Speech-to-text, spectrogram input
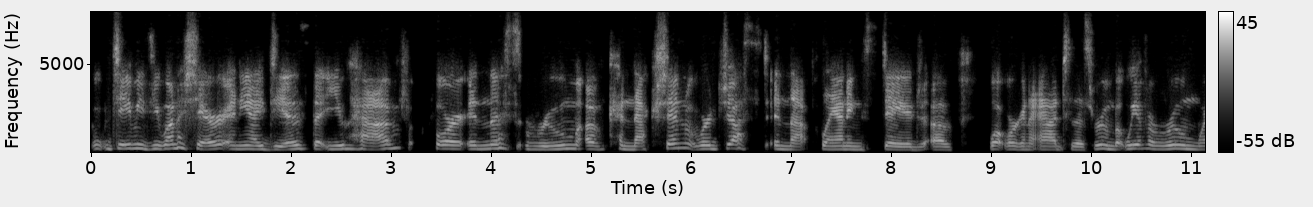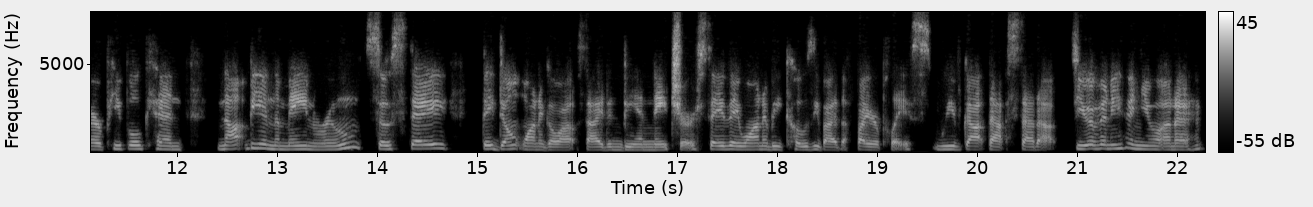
Jaime, do you want to share any ideas that you have for in this room of connection? We're just in that planning stage of what we're going to add to this room, but we have a room where people can not be in the main room. So, say they don't want to go outside and be in nature. Say they want to be cozy by the fireplace. We've got that set up. Do you have anything you want to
